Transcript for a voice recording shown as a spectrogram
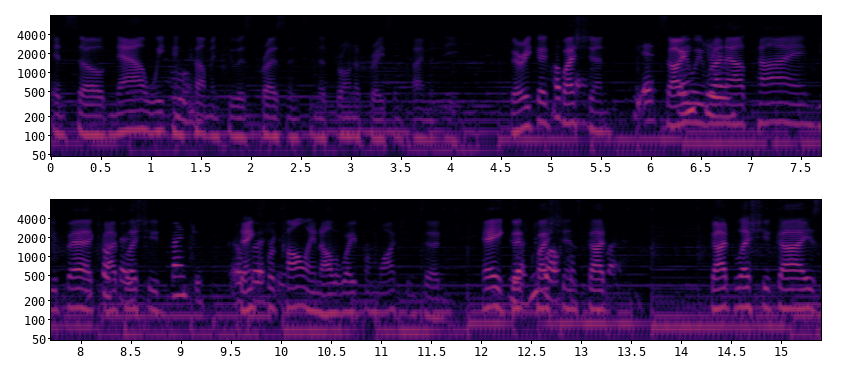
And so now we can Oh. come into his presence in the throne of grace in time of need. Very good Okay. question. Yes, Sorry thank we run out of time. You bet. God Okay. bless you. Thank you. God Thanks for you. calling all the way from Washington. Hey, good you're questions. welcome. God God bless you guys.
